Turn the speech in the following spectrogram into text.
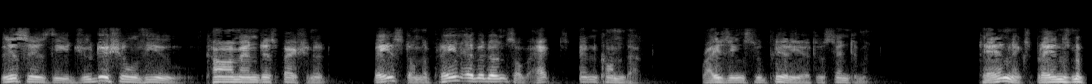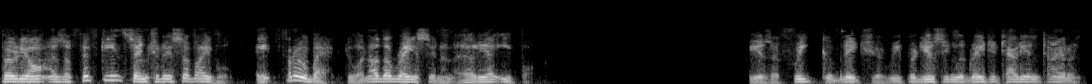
This is the judicial view, calm and dispassionate, based on the plain evidence of acts and conduct, rising superior to sentiment. Taine explains Napoleon as a 15th century survival, a throwback to another race in an earlier epoch. He is a freak of nature, reproducing the great Italian tyrants,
